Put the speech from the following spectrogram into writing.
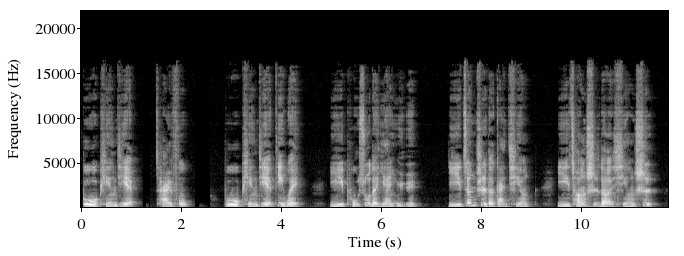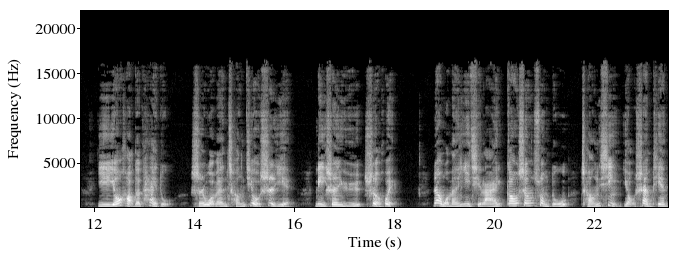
不凭借财富，不凭借地位，以朴素的言语，以真挚的感情，以诚实的行事，以友好的态度，使我们成就事业，立身于社会。让我们一起来高声诵读《诚信友善篇》，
